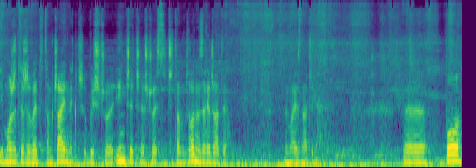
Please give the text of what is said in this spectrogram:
і можете живити там чайник чи будь-що інше, чи щось, чи там дрони заряджати. Немає значення. По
